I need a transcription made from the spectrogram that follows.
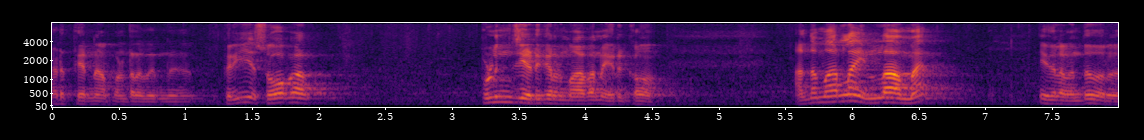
அடுத்து என்ன பண்ணுறதுன்னு பெரிய சோகம் புழிஞ்சு எடுக்கிறது மாதிரி தானே இருக்கும். அந்த மாதிரிலாம் இல்லாமல் இதில் வந்து ஒரு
